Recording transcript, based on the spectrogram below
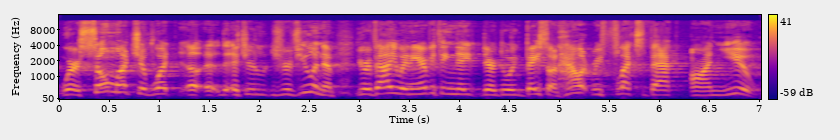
where so much of what uh, uh, as you're, you're reviewing them, you're evaluating everything they, they're doing based on how it reflects back on you.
